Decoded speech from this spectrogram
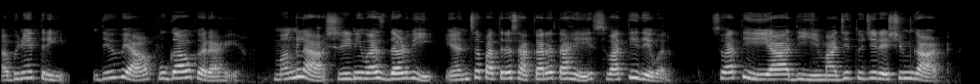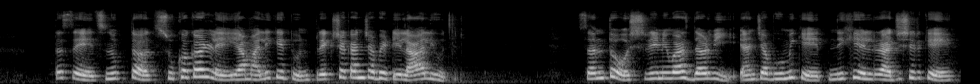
अभिनेत्री दिव्या पुगावकर आहे. मंगला श्रीनिवास दळवी यांचं पात्र साकारत आहे स्वाती देवल. स्वाती या आधी माझी तुझी रेशीम गाठ तसेच नुकतंच सुख कळले या मालिकेतून प्रेक्षकांच्या भेटीला आली होती. संतोष श्रीनिवास दळवी यांच्या भूमिकेत निखिल राजशिर्के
